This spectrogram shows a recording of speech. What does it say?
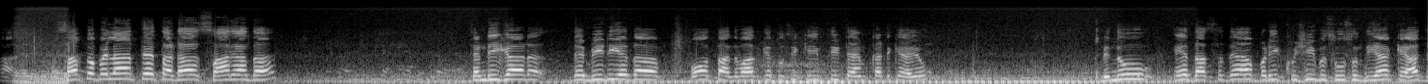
ਸਭ ਤੋਂ ਪਹਿਲਾਂ ਤੇ ਤੁਹਾਡਾ ਸਾਰਿਆਂ ਦਾ ਚੰਡੀਗੜ੍ਹ ਦੇ ਮੀਡੀਆ ਦਾ ਬਹੁਤ ਧੰਨਵਾਦ ਕਿ ਤੁਸੀਂ ਕੀਮਤੀ ਟਾਈਮ ਕੱਢ ਕੇ ਆਏ ਹੋ। ਮੈਨੂੰ ਇਹ ਦੱਸਦਿਆਂ ਬੜੀ ਖੁਸ਼ੀ ਮਹਿਸੂਸ ਹੁੰਦੀ ਹੈ ਕਿ ਅੱਜ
